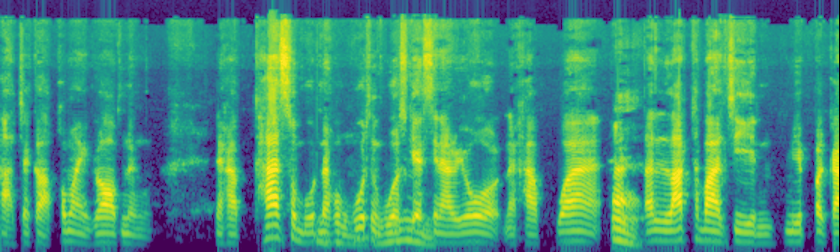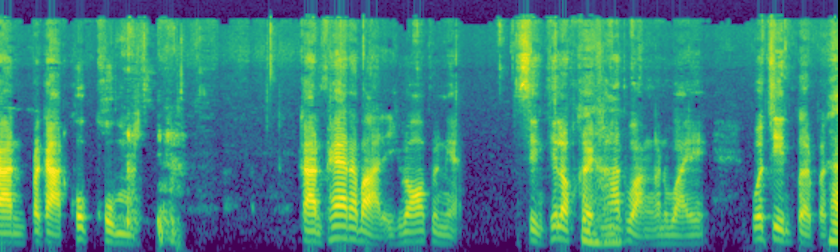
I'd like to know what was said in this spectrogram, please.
อาจจะกลับเข้ามาอีกรอบหนึ่งนะครับถ้าสมมตินะผมพูดถึง worst case scenario นะครับว่าอ่ารัฐบาลจีนมีประการประกาศควบคุม การแพร่ระบาดอีกรอบหนึ่งเนี่ย สิ่งที่เราเคยคาดหวังกันไว้ ว่าจีนเปิดประเท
